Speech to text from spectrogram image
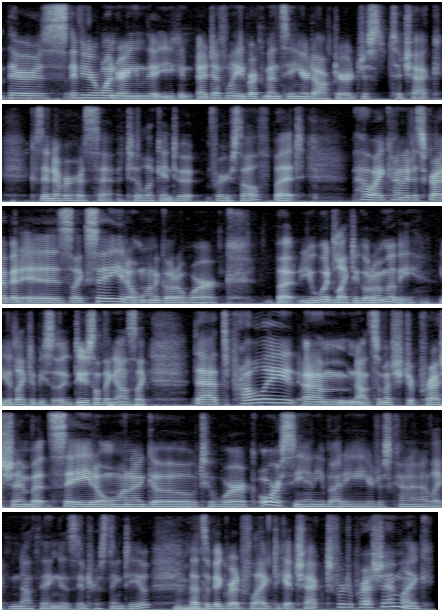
there's if you're wondering that you can. I definitely recommend seeing your doctor just to check because it never hurts to, to look into it for yourself. But how I kind of describe it is like, say you don't want to go to work, but you would like to go to a movie. You'd like to be do something else. Like that's probably um, not so much depression, but say you don't want to go to work or see anybody. You're just kind of like nothing is interesting to you. That's a big red flag to get checked for depression. Like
